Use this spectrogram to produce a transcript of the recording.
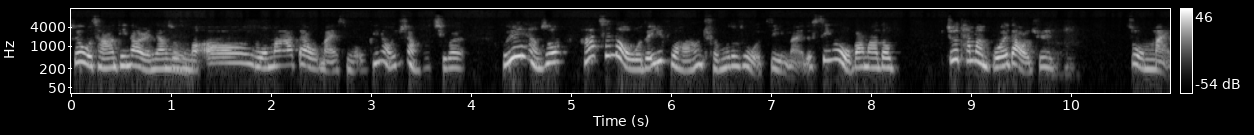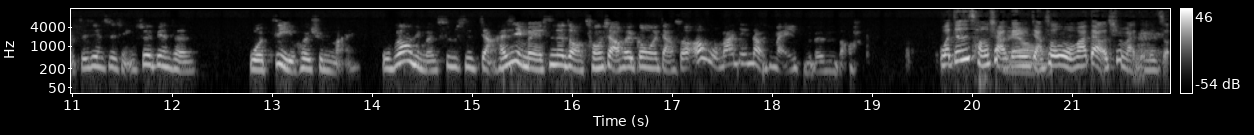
所以我常常听到人家说什么、嗯、哦，我妈带我买什么。我跟你讲，我就想说奇怪，我就想说啊，真的，我的衣服好像全部都是我自己买的，是因为我爸妈都就是他们不会带我去做买这件事情，所以变成我自己会去买。我不知道你们是不是这样，还是你们也是那种从小会跟我讲说哦，我妈今天带我去买衣服的那种。我就是从小跟你讲说，我妈带我去买的那种。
